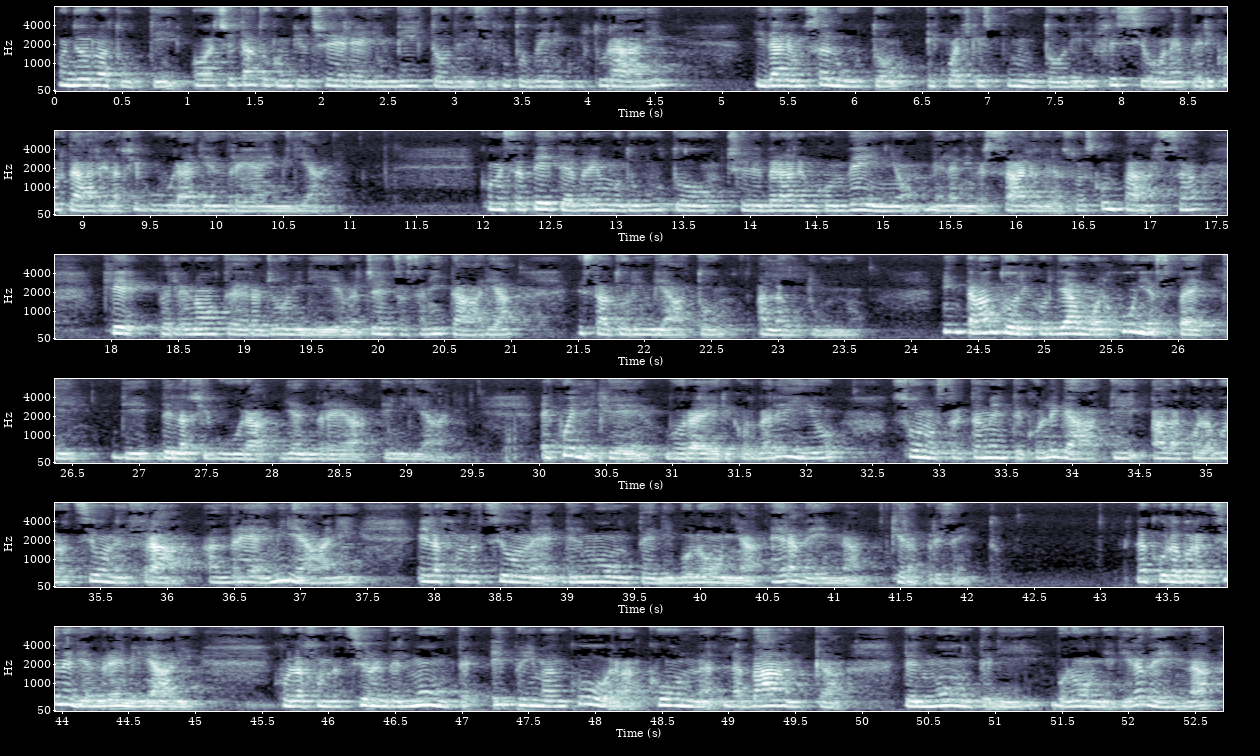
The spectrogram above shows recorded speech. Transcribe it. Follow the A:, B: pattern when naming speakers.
A: Buongiorno a tutti. Ho accettato con piacere l'invito dell'Istituto Beni Culturali di dare un saluto e qualche spunto di riflessione per ricordare la figura di Andrea Emiliani. Come sapete avremmo dovuto celebrare un convegno nell'anniversario della sua scomparsa che per le note ragioni di emergenza sanitaria è stato rinviato all'autunno. Intanto ricordiamo alcuni aspetti di, della figura di Andrea Emiliani e quelli che vorrei ricordare io sono strettamente collegati alla collaborazione fra Andrea Emiliani e la Fondazione del Monte di Bologna e Ravenna che rappresento. La collaborazione di Andrea Emiliani con la Fondazione del Monte e prima ancora con la Banca del Monte di Bologna e di Ravenna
